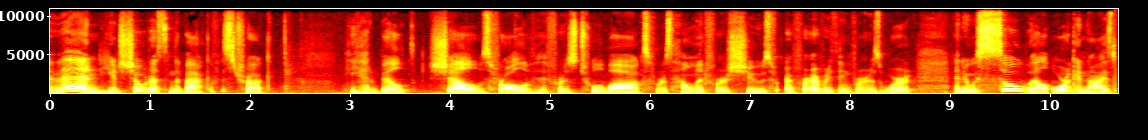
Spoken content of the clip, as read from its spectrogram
And then he had showed us in the back of his truck he had built shelves for all of his, for his toolbox, for his helmet, for his shoes, for, for everything for his work. And it was so well organized.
